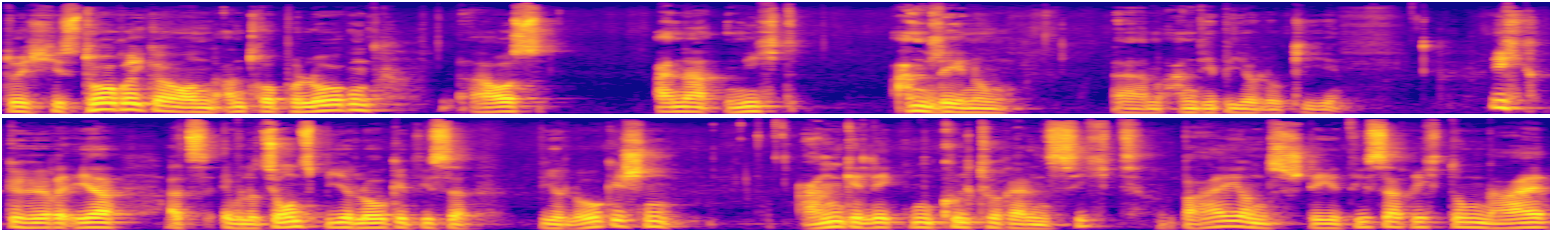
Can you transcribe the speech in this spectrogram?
durch Historiker und Anthropologen aus einer Nicht-Anlehnung ähm, an die Biologie. Ich gehöre eher als Evolutionsbiologe dieser biologischen angelegten kulturellen Sicht bei und stehe dieser Richtung nahe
